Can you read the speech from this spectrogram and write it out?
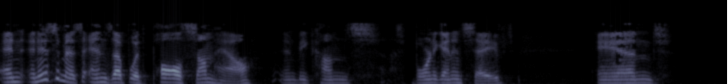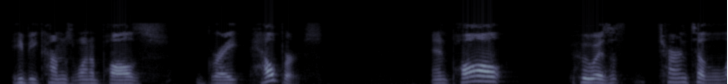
And Onesimus ends up with Paul somehow and becomes born again and saved. And he becomes one of Paul's great helpers. And Paul, who has turned to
